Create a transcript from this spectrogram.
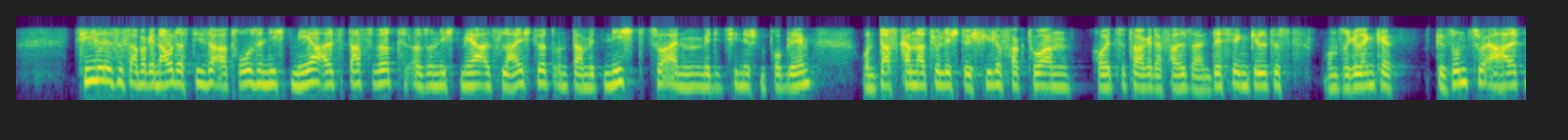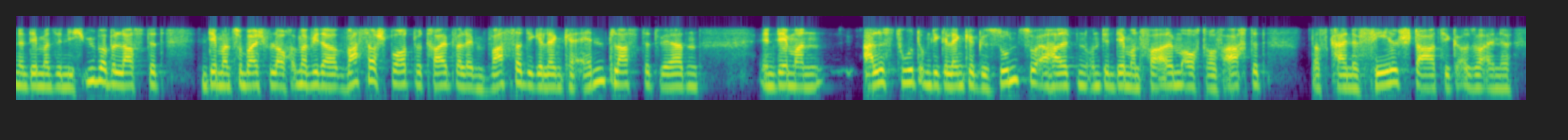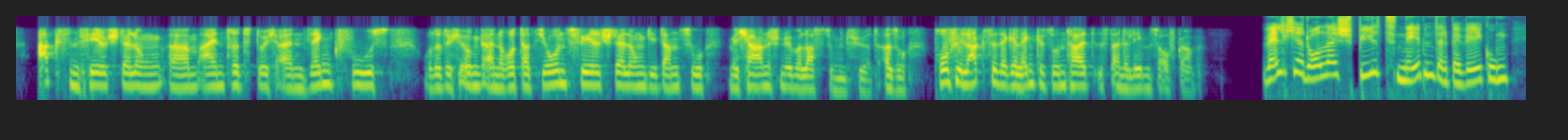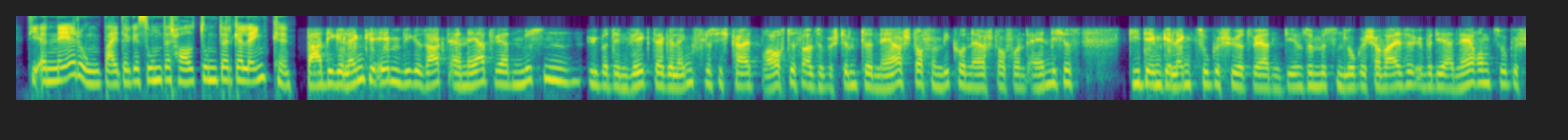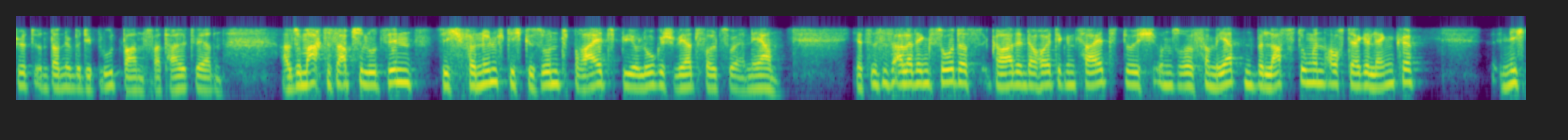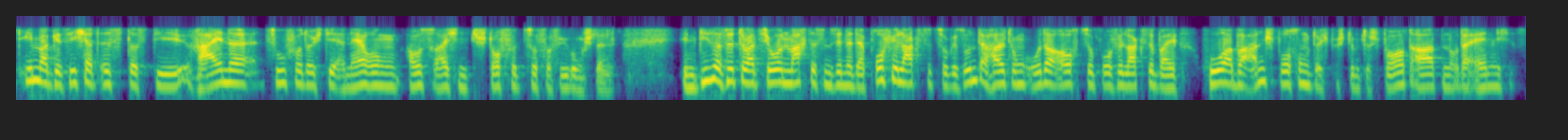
Ziel ist es aber genau, dass diese Arthrose nicht mehr als das wird, also nicht mehr als leicht wird und damit nicht zu einem medizinischen Problem. Und das kann natürlich durch viele Faktoren heutzutage der Fall sein. Deswegen gilt es, unsere Gelenke gesund zu erhalten, indem man sie nicht überbelastet, indem man zum Beispiel auch immer wieder Wassersport betreibt, weil im Wasser die Gelenke entlastet werden, indem man alles tut, um die Gelenke gesund zu erhalten und indem man vor allem auch darauf achtet, dass keine Fehlstatik, also eine Achsenfehlstellung ähm, eintritt durch einen Senkfuß oder durch irgendeine Rotationsfehlstellung, die dann zu mechanischen Überlastungen führt. Also Prophylaxe der Gelenkgesundheit ist eine Lebensaufgabe. Welche Rolle spielt neben der Bewegung die Ernährung bei der Gesunderhaltung der Gelenke? Da die Gelenke eben, wie gesagt, ernährt werden müssen über den Weg der Gelenkflüssigkeit, braucht es also bestimmte Nährstoffe, Mikronährstoffe und ähnliches, die dem Gelenk zugeführt werden. Diese müssen logischerweise über die Ernährung zugeführt und dann über die Blutbahn verteilt werden. Also macht es absolut Sinn, sich vernünftig, gesund, breit, biologisch wertvoll zu ernähren. Jetzt ist es allerdings so, dass gerade in der heutigen Zeit durch unsere vermehrten Belastungen auch der Gelenke nicht immer gesichert ist, dass die reine Zufuhr durch die Ernährung ausreichend Stoffe zur Verfügung stellt. In dieser Situation macht es im Sinne der Prophylaxe zur Gesunderhaltung oder auch zur Prophylaxe bei hoher Beanspruchung durch bestimmte Sportarten oder ähnliches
